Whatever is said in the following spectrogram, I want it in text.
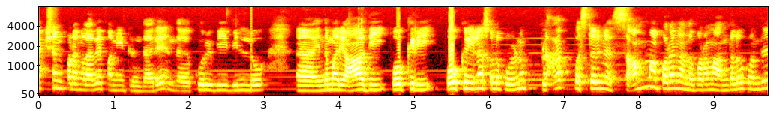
ஆக்ஷன் படங்களாகவே பண்ணிட்டு இருந்தாரு. இந்த குருவி வில்லு இந்த மாதிரி ஆதி போக்கிரி போக்கிரிலாம் சொல்ல போகணும்னா பிளாக் பஸ்டருங்க செம்ம படங்க அந்த படம்லாம். அந்த அளவுக்கு வந்து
